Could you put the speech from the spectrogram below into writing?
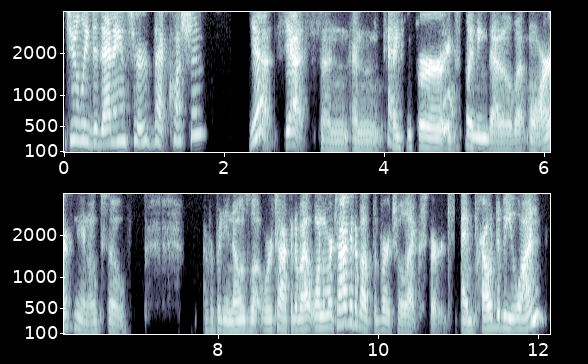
Julie, did that answer that question? Yes, yes. And, and Okay, thank you for cool. explaining that a little bit more, you know, so everybody knows what we're talking about when we're talking about the virtual experts. I'm proud to be one.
